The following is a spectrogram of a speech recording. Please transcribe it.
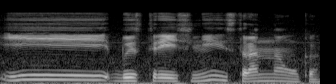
и быстрее, сильнее, странная наука.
